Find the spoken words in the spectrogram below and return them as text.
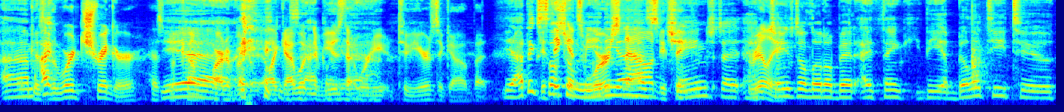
Because Um, I- the word trigger has become part of it. Like, I wouldn't have exactly, used that word two years ago, but. Yeah, I think Do you social think it's media worse now? has you think- changed. uh, has Really? changed a little bit. I think the ability to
